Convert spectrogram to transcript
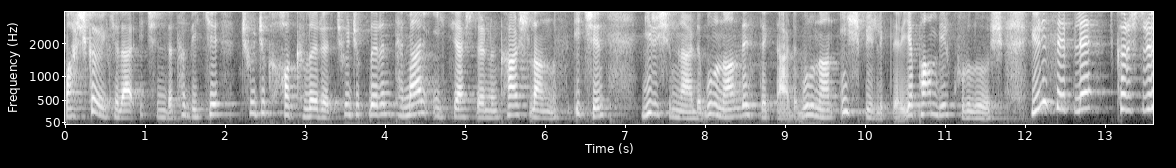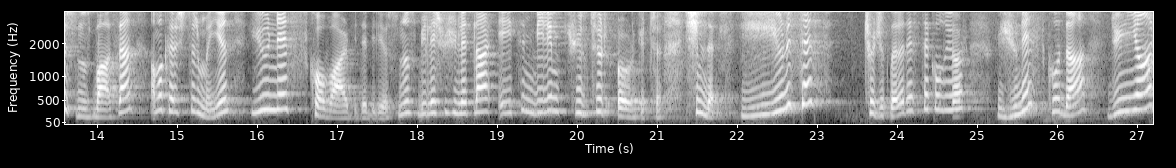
Başka ülkeler için de tabii ki çocuk hakları, çocukların temel ihtiyaçlarının karşılanması için girişimlerde bulunan, desteklerde bulunan işbirlikleri yapan bir kuruluş. UNICEF'le karıştırıyorsunuz bazen ama karıştırmayın. UNESCO var bir de biliyorsunuz. Birleşmiş Milletler Eğitim Bilim Kültür Örgütü. Şimdi UNICEF çocuklara destek oluyor. UNESCO da dünya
